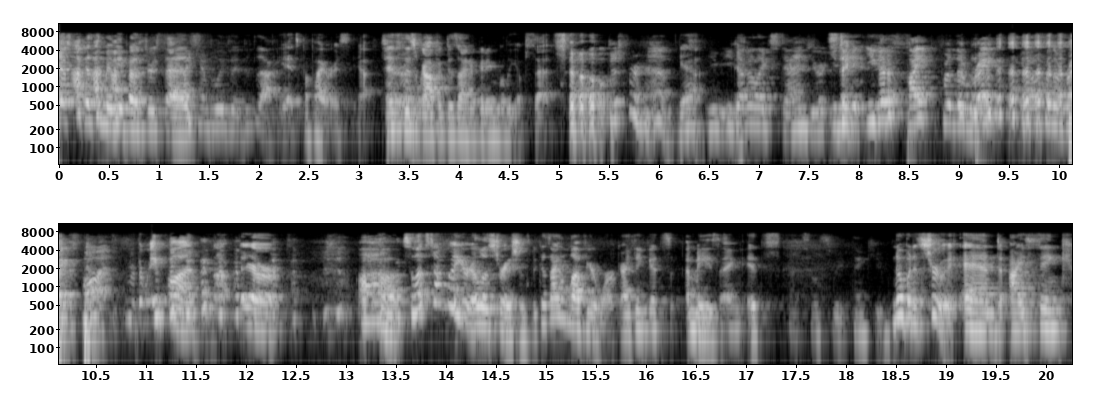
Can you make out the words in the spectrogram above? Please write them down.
Just because the movie poster says I can't believe they did that. yeah, it's papyrus. Yeah, and it's this graphic designer getting really upset. So Good for him. Yeah. You, you gotta like stand your. You, gotta, you gotta fight for the right. You know, for the right font. for the right font, not fair. Ah, so let's talk about your illustrations because I love your work. I think it's amazing. It's That's so sweet. Thank you. no, but it's true. And I think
